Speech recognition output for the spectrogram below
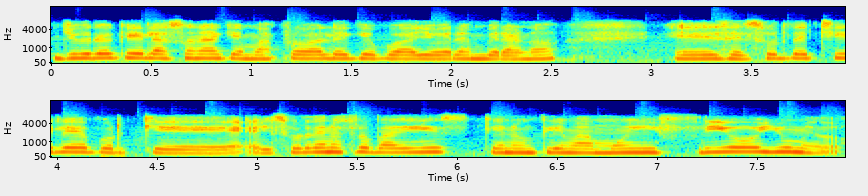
Yo creo que la zona que más probable que pueda llover en verano es el sur de Chile porque el sur de nuestro país tiene un clima muy frío y húmedo,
